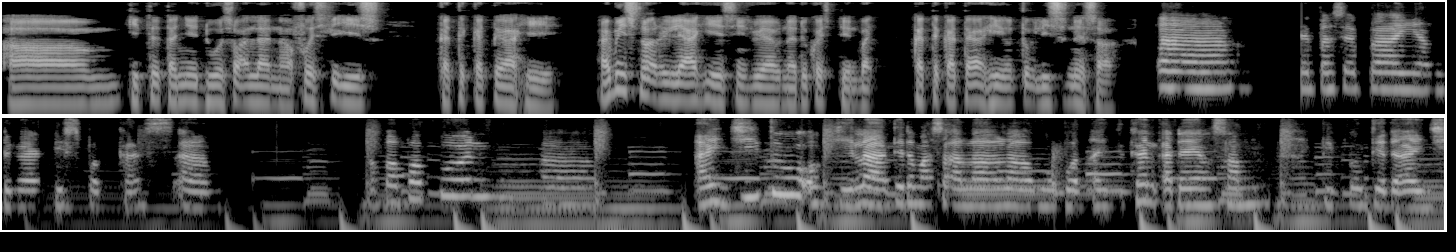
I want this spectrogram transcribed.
um kita tanya dua soalan lah. Firstly is kata-kata akhir. I mean it's not really akhir since we have another question but kata-kata akhir untuk listeners lah. Ah, siapa-siapa yang dengar this podcast, um, apa-apa pun, uh, IG tu okey lah, tiada masalah lah mau buat IG kan ada yang some people tiada IG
